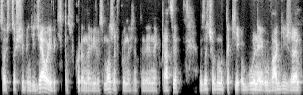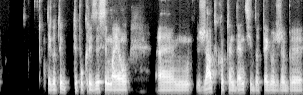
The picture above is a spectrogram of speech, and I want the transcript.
coś, co się będzie działo i w jaki sposób koronawirus może wpłynąć na ten rynek pracy, zacząłbym od takiej ogólnej uwagi, że tego typu kryzysy mają rzadko tendencję do tego, żeby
